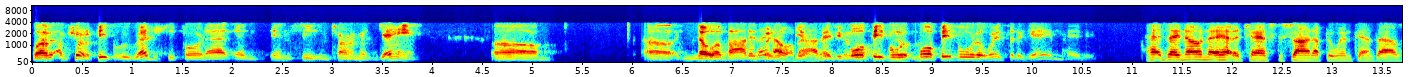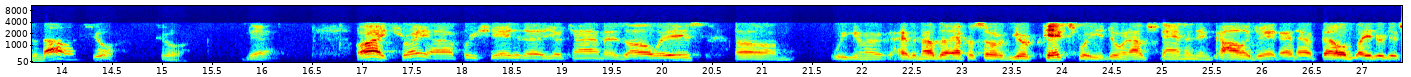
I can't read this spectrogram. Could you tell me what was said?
well, I'm sure the people who registered for that in in-season tournament game um, uh, know about it. They but yeah, maybe it. more people more people would have went to the game. Maybe had they known they had a chance to sign up to win ten thousand dollars. Sure, sure. Yeah. All right, Trey. I appreciated uh, your time as always. Um, we're gonna have another episode of your picks where you're doing outstanding in college and NFL later this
